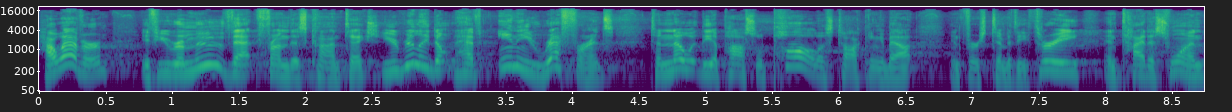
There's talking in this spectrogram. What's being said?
However, if you remove that from this context, you really don't have any reference to know what the Apostle Paul is talking about in 1 Timothy 3 and Titus 1,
